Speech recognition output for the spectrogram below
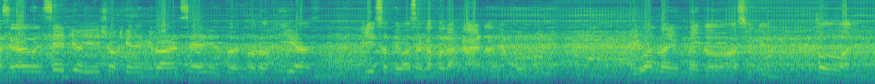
hacer algo en serio y ellos quieren que lo hagan en serio entonces todos los días y eso te va sacando las ganas de a poco. Igual no hay un método, así que todo vale.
